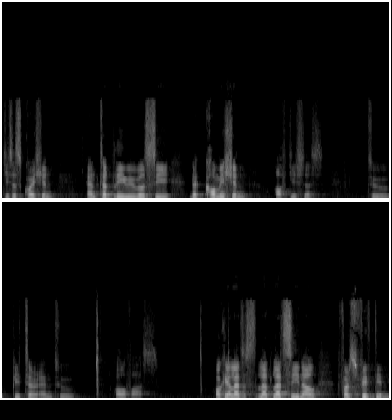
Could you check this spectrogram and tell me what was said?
Jesus' question. And thirdly, we will see the commission of Jesus to Peter and to all of us. Okay, let's, let, let's see now, verse 15.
